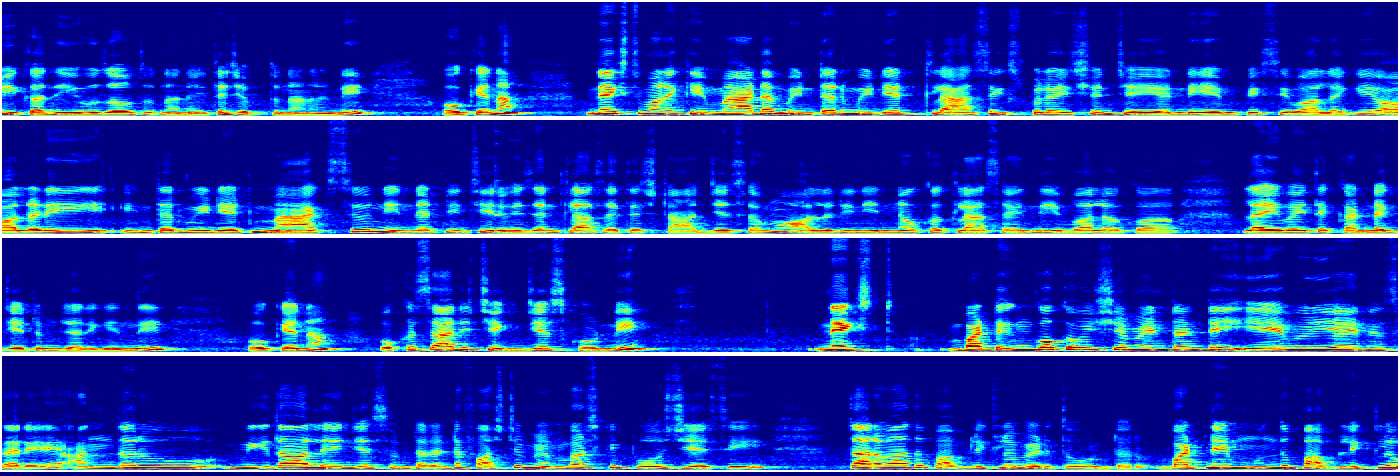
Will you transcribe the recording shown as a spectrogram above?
మీకు అది యూజ్ అవుతుందని అయితే చెప్తున్నానండి. ఓకేనా? నెక్స్ట్ మనకి మేడం ఇంటర్మీడియట్ క్లాస్ ఎక్స్ప్లెనేషన్ చేయండి ఎంపీసీ వాళ్ళకి. ఆల్రెడీ ఇంటర్మీడియట్ మ్యాథ్స్ నిన్నటి నుంచి రివిజన్ క్లాస్ అయితే స్టార్ట్ చేసాము. ఆల్రెడీ నిన్న ఒక క్లాస్ అయింది. ఇవాళ ఒక లైవ్ అయితే కండక్ట్ చేయడం జరిగింది. ఓకేనా? ఒకసారి చెక్ చేసుకోండి. నెక్స్ట్ బట్ ఇంకొక విషయం ఏంటంటే ఏ వీడియో అయినా సరే అందరూ మిగతా వాళ్ళు ఏం చేస్తుంటారంటే ఫస్ట్ మెంబర్స్కి పోస్ట్ చేసి తర్వాత పబ్లిక్లో పెడుతూ ఉంటారు. బట్ నేను ముందు పబ్లిక్లో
